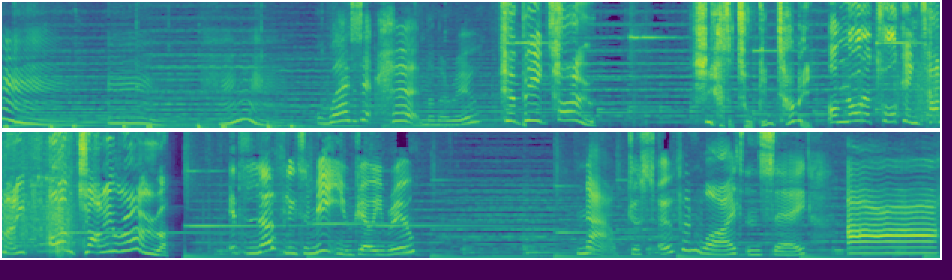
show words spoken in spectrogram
Hmm. Hmm. Where does it hurt, Mama Roo? Her big toe. She has a talking tummy. I'm not a talking tummy. I'm Joey Roo. It's lovely to meet you, Joey Roo. Now, just open wide and say, ah.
